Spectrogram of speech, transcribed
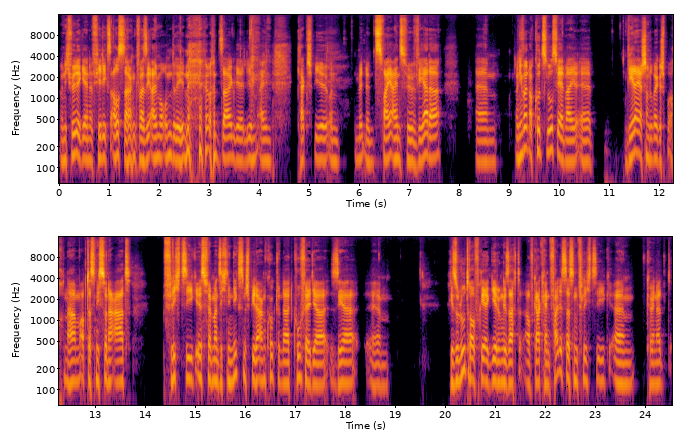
und ich würde gerne Felix Aussagen quasi einmal umdrehen und sagen, wir erleben ein Kackspiel und mit einem 2-1 für Werder. Ähm, und ich wollte noch kurz loswerden, weil äh, wir da ja schon drüber gesprochen haben, ob das nicht so eine Art Pflichtsieg ist, wenn man sich die nächsten Spiele anguckt. Und da hat Kofeld ja sehr ähm, resolut darauf reagiert und gesagt, auf gar keinen Fall ist das ein Pflichtsieg. Ähm, Köln hat,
